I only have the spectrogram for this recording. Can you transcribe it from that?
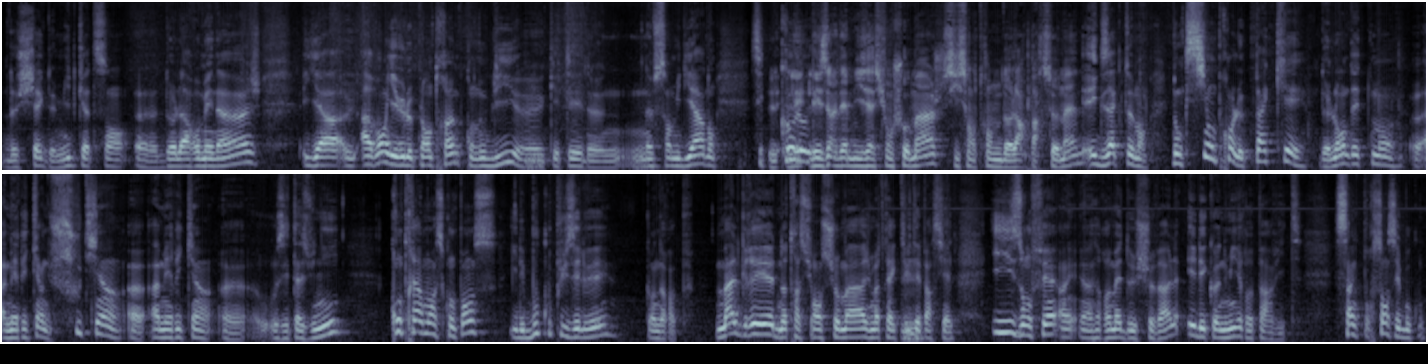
de chèque de 1400 euh, dollars au ménage. Il y a, avant, il y a eu le plan Trump qu'on oublie, euh, qui était de 900 milliards. Donc, c'est les, les, indemnisations chômage, 630 dollars par semaine. Exactement. Donc, si on prend le paquet de l'endettement euh, américain, du soutien américain aux États-Unis, contrairement à ce qu'on pense, il est beaucoup plus élevé qu'en Europe malgré notre assurance chômage, notre activité mmh. partielle. Ils ont fait un, remède de cheval et l'économie repart vite. 5%, c'est beaucoup.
